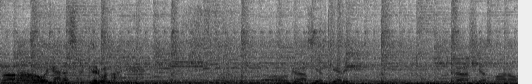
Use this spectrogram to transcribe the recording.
Oh, we got us a good one on here. Oh, gracias, Getty. Gracias, mano.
